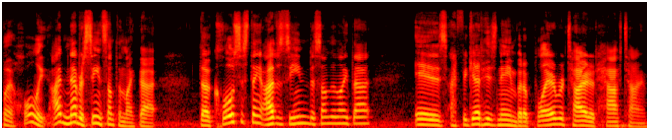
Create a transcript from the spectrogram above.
But holy, I've never seen something like that. The closest thing I've seen to something like that is I forget his name, but a player retired at halftime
